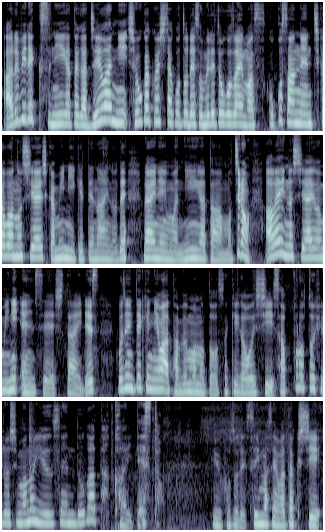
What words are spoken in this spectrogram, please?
アルビレックス新潟が J1 に昇格したことですおめでとうございます。ここ3年近場の試合しか見に行けてないので来年は新潟はもちろんアウェイの試合を見に遠征したいです。個人的には食べ物とお酒が美味しい札幌と広島の優先度が高いです。ということですいません。私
